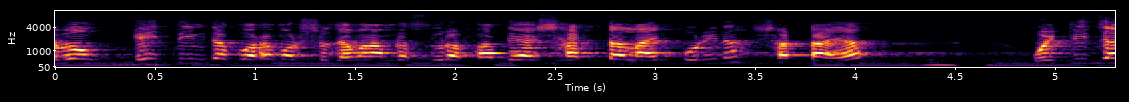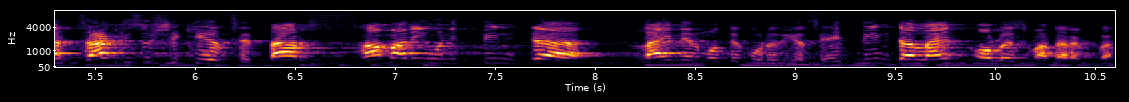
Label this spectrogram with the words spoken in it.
এবং এই তিনটা পরামর্শ, যেমন আমরা সুরা ফাতেহায় সাতটা লাইন পড়ি না, সাতটা আয়াত, ওই টিচার যা কিছু শিখিয়েছে, তার সামারি উনি তিনটা লাইনের মধ্যে করে দিয়েছে। এই তিনটা লাইন অলওয়েজ মাথা রাখবা।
